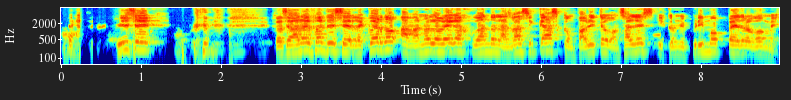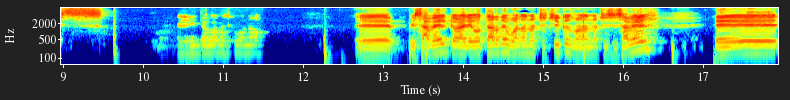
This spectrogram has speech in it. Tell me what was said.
dice José Manuel Fuentes, dice, recuerdo a Manolo Vega jugando en las básicas con Pablito González y con mi primo Pedro Gómez. Pedrito Gómez, ¿cómo no? Eh, Isabel, que ahora llegó tarde. Buenas noches, chicos. Buenas noches, Isabel. Eh,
